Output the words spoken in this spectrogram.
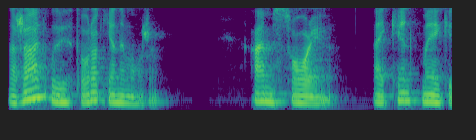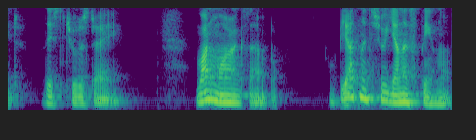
На жаль, у вівторок я не можу. I'm sorry, I can't make it this Tuesday. One more example. У п'ятницю я не встигну.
